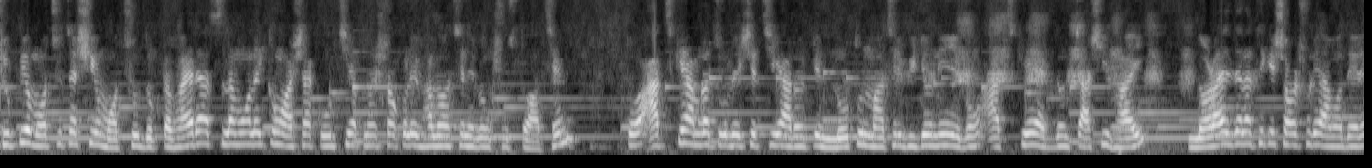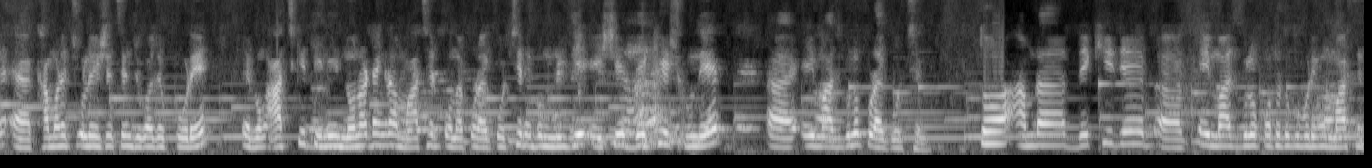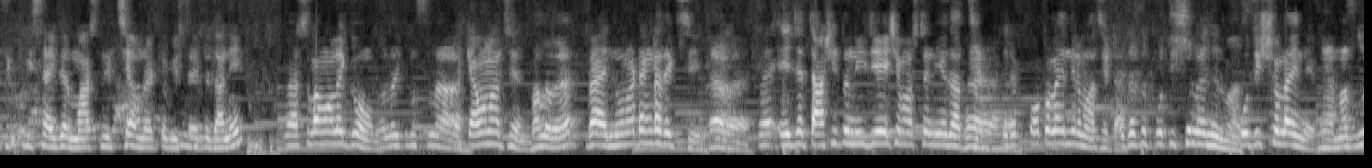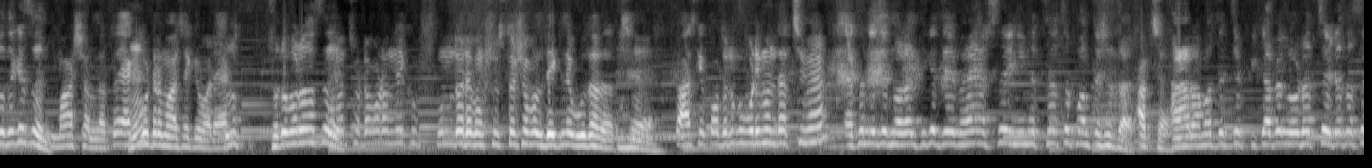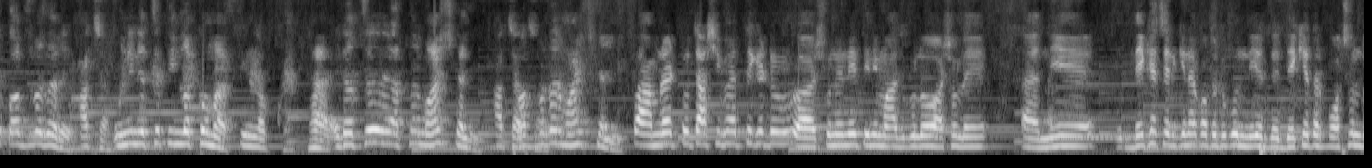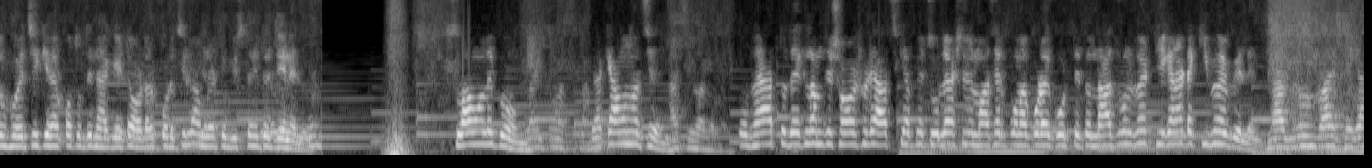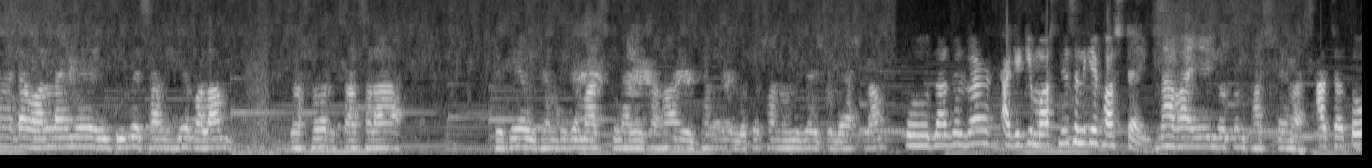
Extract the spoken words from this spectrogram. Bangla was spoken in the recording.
সুপ্রিয় মৎস্য চাষী ও মৎস্য উদ্যোক্তা ভাইরা আসসালামু আলাইকুম। আশা করছি আপনারা সকলে ভালো আছেন এবং সুস্থ আছেন। তো আজকে আমরা চলে এসেছি আরও একটি নতুন মাছের ভিডিও নিয়ে এবং আজকে একজন চাষি ভাই নড়াইল জেলা থেকে সরাসরি আমাদের খামারে চলে এসেছেন যোগাযোগ করে এবং আজকে তিনি নোনা ট্যাংরা মাছের পোনা ক্রয় করছেন এবং নিজে এসে দেখে শুনে এই মাছগুলো ক্রয় করছেন। তো আমরা দেখি যে এই মাছগুলো কতটুকু পরিমাণ মাছ নিচ্ছে কি সাইজের মাছ নিচ্ছে আমরা একটু বিস্তারিত জানি। আসসালামু আলাইকুম। ওয়ালাইকুম আসসালাম। কেমন আছেন? ভালো ভাই। ভাই নোনা ট্যাংরা দেখছি। হ্যাঁ ভাই। এই যে চাষি তো নিজে এসে মাছটা নিয়ে যাচ্ছে হ্যাঁ, হ্যাঁ। এটা কত লাইনের মাছ এটা? এটা তো পঁচিশশো লাইনের মাছ। পঁচিশশো লাইনের। হ্যাঁ মাছগুলো দেখেছেন? মাশাল্লাহ তো এক হ্যাঁ? গোটের মাছ একেবারে। ছোট বড় আছে? ছোট বড় নেই খুব সুন্দর এবং সুস্থ সবল দেখলে বোঝা যাচ্ছে। তো আজকে কতটুকু পরিমাণ যাচ্ছে ভাই? এখন এই যে নড়াইল থেকে যে ভাই আসছে ইনি হচ্ছে পঞ্চাশ হাজার। আচ্ছা। আর আমাদের যে পিক আপে লোড হচ্ছে এটা হচ্ছে কক্সবাজারে। আচ্ছা। উনি নিচ্ছে তিন লক্ষ মাছ তিন লক্ষ। হ্যাঁ এটা হচ্ছে আপনার মহেশখালী। আচ্ছা আচ্ছা। কক্সবাজার মহেশখালী। তো আমরা একটু চাষি ভাইয়ের থেকে একটু শুনে নিই তিনি মাছগুলো আসলে নিয়ে দেখেছেন কিনা কতটুকু নিয়ে দেখে তার পছন্দ হয়েছে কিনা কতদিন আগে এটা অর্ডার করেছিল আমরা একটু বিস্তারিত জেনে নিই। সালাম আলাইকুম। ভাইয়া কেমন আছেন? তো ভাইয়া তো দেখলাম যে সরাসরি আজকে আপনি চলে আসলেন মাছের পোনা ক্রয় করতে। তো নাজমুল ভাইয়ের ঠিকানাটা কীভাবে পেলেন? নাজরুল ভাই ঠিকানাটা অনলাইনে ইউটিউবে সার্চ দিয়ে পেলাম। যশোর তাছাড়া থেকে ওইখান থেকে মাছ কিনা বেচা হয়। ওইখানে লোকেশন অনুযায়ী চলে আসলাম। তো নাজমুল ভাই আগে কি মাছ নিয়েছেন নাকি ফার্স্ট টাইম না ভাই এই নতুন ফার্স্ট টাইম আচ্ছা তো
